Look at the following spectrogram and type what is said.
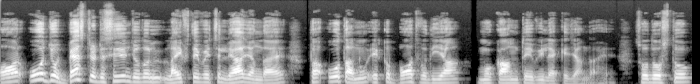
ਔਰ ਉਹ ਜੋ ਬੈਸਟ ਡਿਸੀਜਨ ਜਦੋਂ ਲਾਈਫ ਦੇ ਵਿੱਚ ਲਿਆ ਜਾਂਦਾ ਹੈ ਤਾਂ ਉਹ ਤੁਹਾਨੂੰ ਇੱਕ ਬਹੁਤ ਵਧੀਆ ਮੁਕਾਮ ਤੇ ਵੀ ਲੈ ਕੇ ਜਾਂਦਾ ਹੈ ਸੋ ਦੋਸਤੋ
